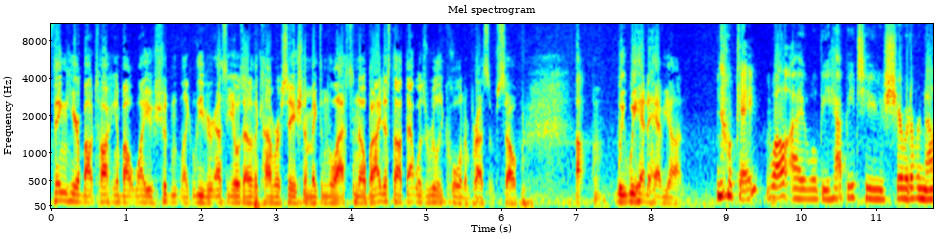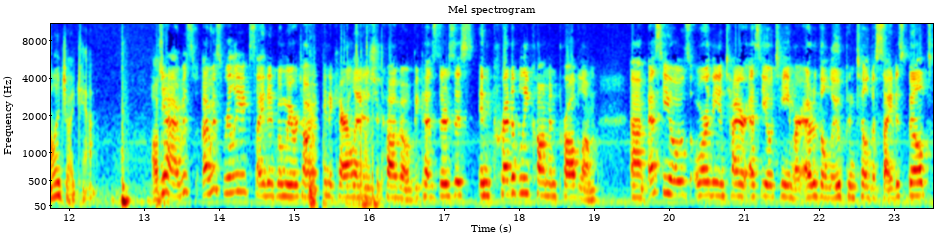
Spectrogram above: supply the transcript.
thing here about talking about why you shouldn't like leave your SEOs out of the conversation and make them the last to know, but I just thought that was really cool and impressive. So um, we we had to have you on. Okay. Well, I will be happy to share whatever knowledge I can. Awesome. Yeah, I was I was really excited when we were talking to Carolyn in Chicago because there's this incredibly common problem. Um, SEOs or the entire SEO team are out of the loop until the site is built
